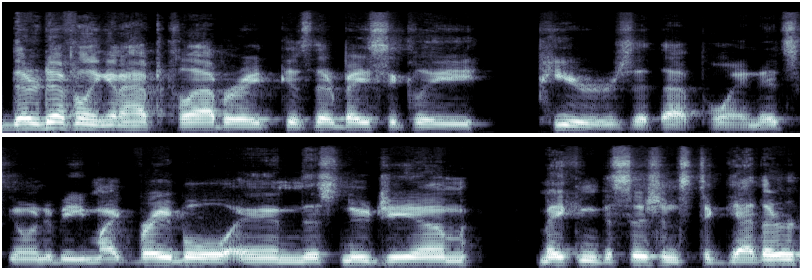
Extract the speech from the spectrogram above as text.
they're definitely going to have to collaborate because they're basically peers at that point. It's going to be Mike Vrabel and this new GM making decisions together.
